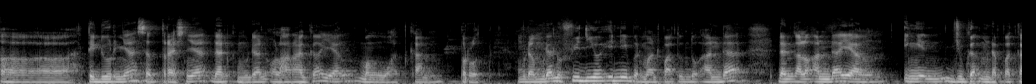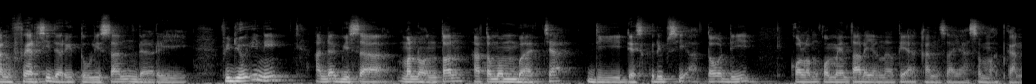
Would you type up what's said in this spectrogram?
uh, tidurnya, stresnya, dan kemudian olahraga yang menguatkan perut. Mudah-mudahan video ini bermanfaat untuk Anda dan kalau Anda yang ingin juga mendapatkan versi dari tulisan dari video ini, Anda bisa menonton atau membaca di deskripsi atau di kolom komentar yang nanti akan saya sematkan.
